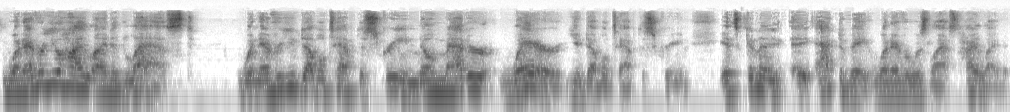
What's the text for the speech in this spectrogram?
whatever you highlighted last, whenever you double tap the screen, no matter where you double tap the screen, it's going to activate whatever was last highlighted.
